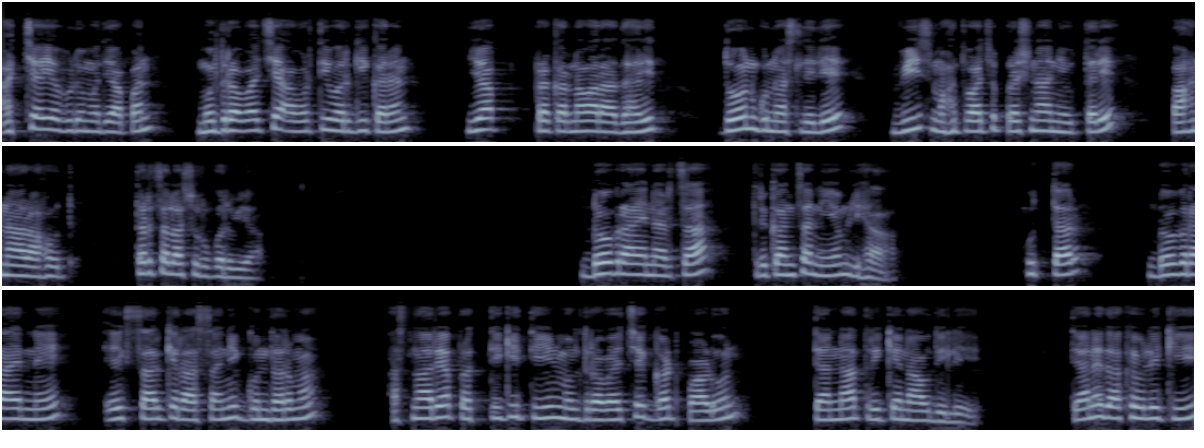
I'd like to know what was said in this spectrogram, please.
आजच्या या व्हिडिओमध्ये आपण मूलद्रव्याचे आवर्ती वर्गीकरण या प्रकरणावर आधारित दोन गुण असलेले वीस महत्त्वाचे प्रश्न आणि उत्तरे पाहणार आहोत. तर चला सुरू करूया. डोब्रायनरचा त्रिकांचा नियम लिहा. उत्तर डोबरायनने एकसारखे रासायनिक गुणधर्म असणाऱ्या प्रत्येकी तीन मूलद्रव्याचे गट पाडून त्यांना त्रिके नाव दिले. त्याने दाखवले की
